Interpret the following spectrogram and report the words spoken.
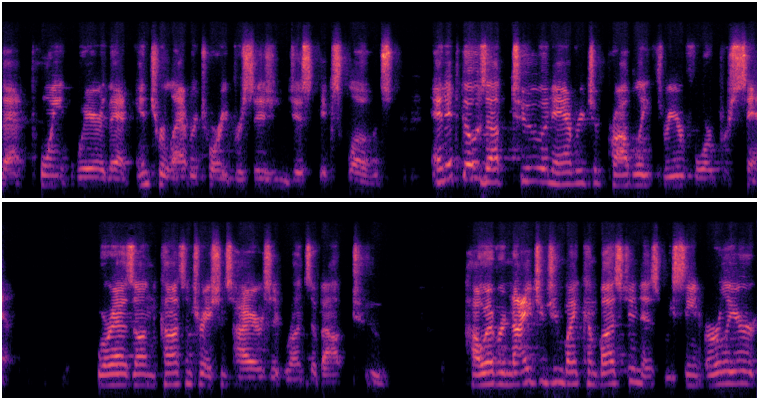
that point where that interlaboratory precision just explodes. And it goes up to an average of probably three or 4%. Whereas on concentrations higher, it runs about two. However, nitrogen by combustion, as we've seen earlier,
